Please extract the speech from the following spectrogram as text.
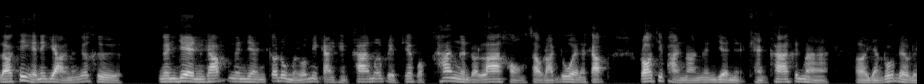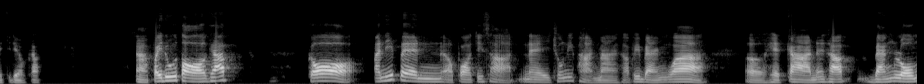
แล้วที่เห็นอีกอย่างหนึ่งก็คือ เงินเยนครับเงินเยนก็ดูเหมือนว่ามีการแข่งค่าเมื่อเปรียบเทียบกับค่าเงินดอลลาร์ของสหรัฐด้วยนะครับรอบที่ผ่านมาเงินเยนเนี่ยแข่งค่าขึ้นมาเอออย่างรวดเร็วเลยทีเดียวครับอ่าไปดูต่อครับ ก็อันนี้เป็นประวัติศาสตร์ในช่วงที่ผ่านมาครับพี่แบงค์ว่าเหตุการณ์นะครับแบงค์ล้ม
